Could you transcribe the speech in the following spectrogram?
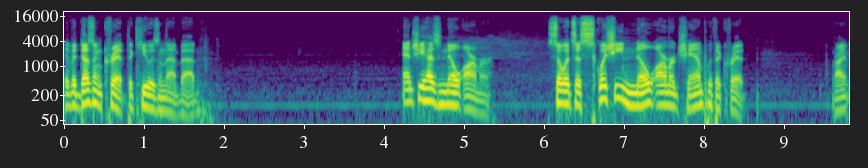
If it doesn't crit, the Q isn't that bad. And she has no armor. So it's a squishy, no armor champ with a crit. Right?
